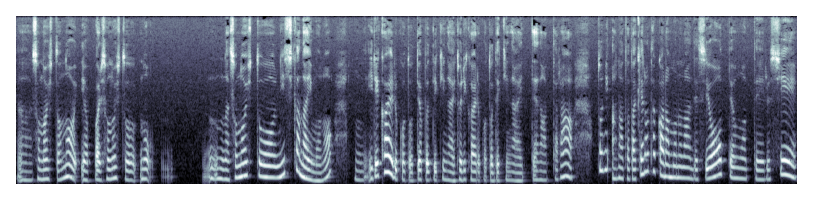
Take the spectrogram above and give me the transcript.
うん、その人のやっぱりその人の、うん、その人にしかないもの、うん、入れ替えることってやっぱできない取り替えることできないってなったら本当にあなただけの宝物なんですよって思っているし、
